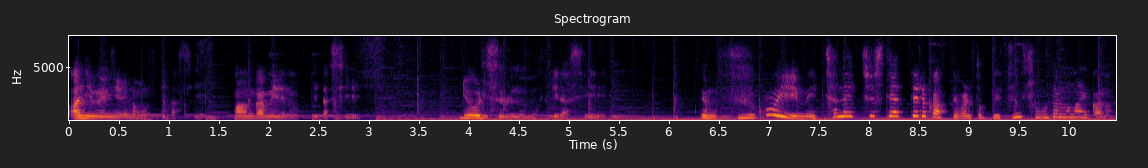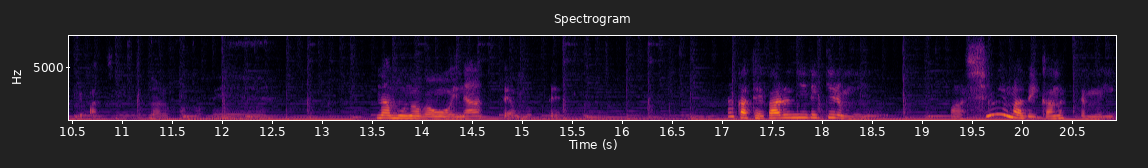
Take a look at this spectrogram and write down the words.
アニメ見るのも好きだし漫画見るのも好きだし料理するのも好きだしでもすごいめっちゃ熱中してやってるかって言われると別にそうでもないかなって感じ。なるほどね。なものが多いなって思ってなんか手軽にできるもの、まあ、趣味までいかなくてもいい。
